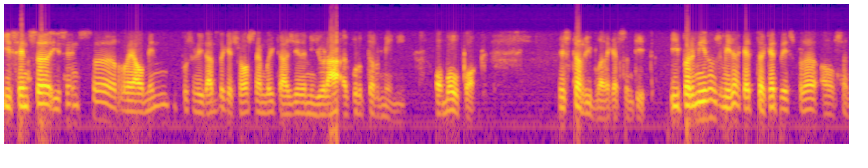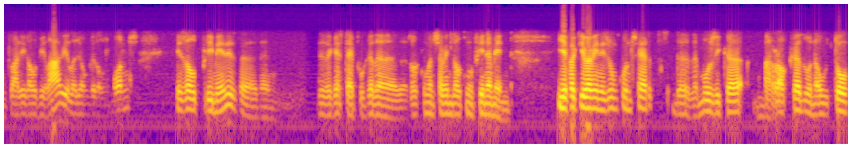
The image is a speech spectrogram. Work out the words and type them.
i sense, i sense realment possibilitats de que això sembli que hagi de millorar a curt termini, o molt poc. És terrible en aquest sentit. I per mi, doncs, mira, aquest, aquest vespre el Santuari del Vilà, Llonga dels Mons, és el primer des de, de, d'aquesta època de, de, del començament del confinament. I efectivament és un concert de, de música barroca d'un autor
